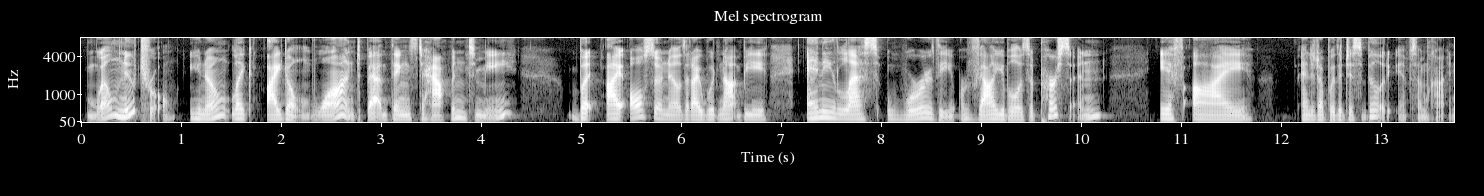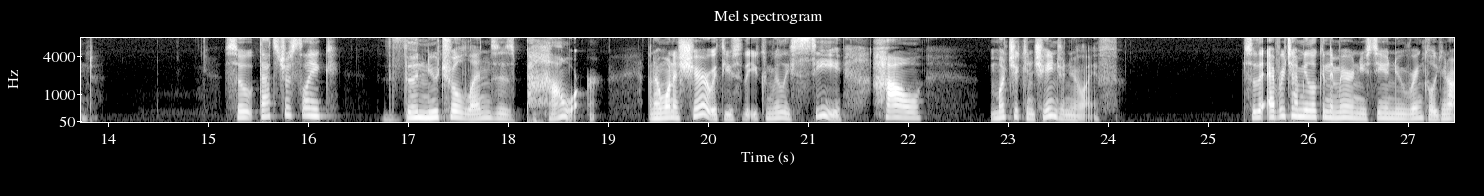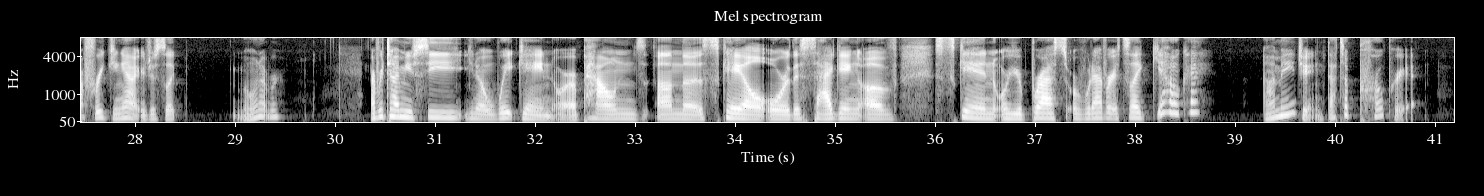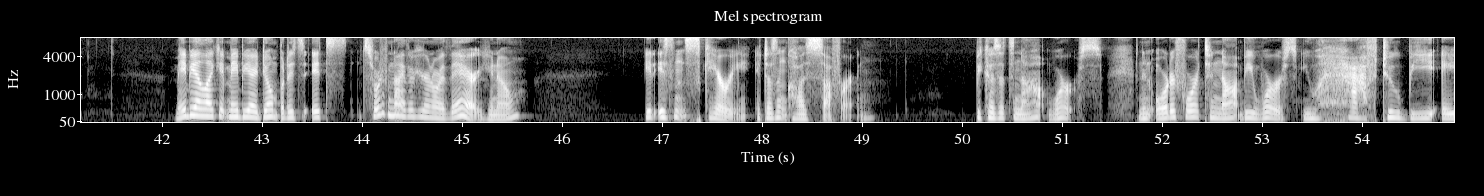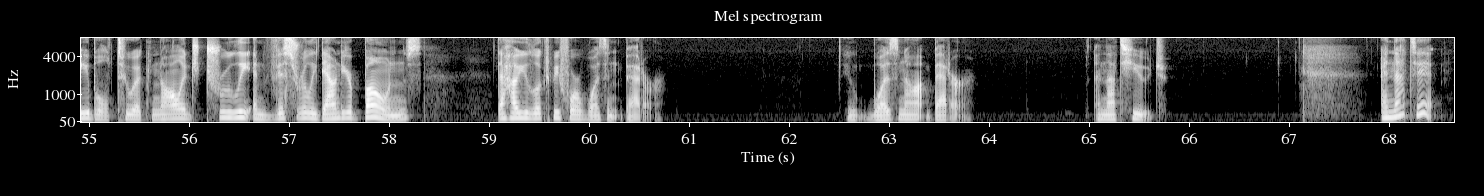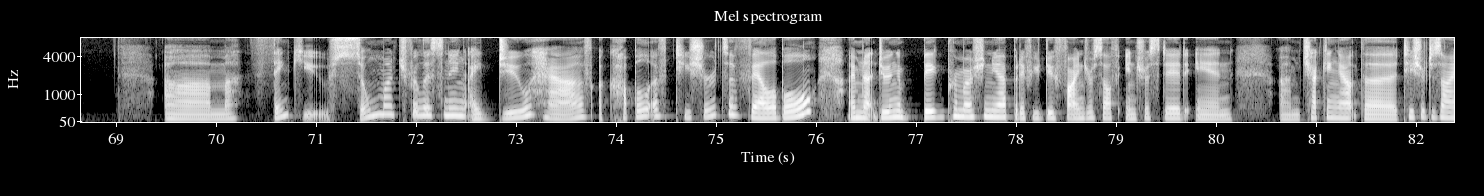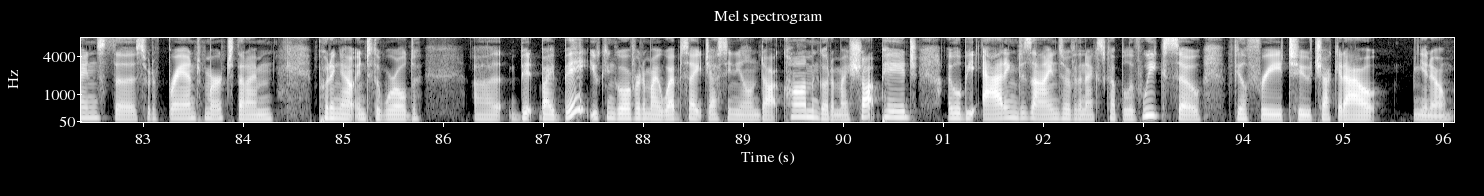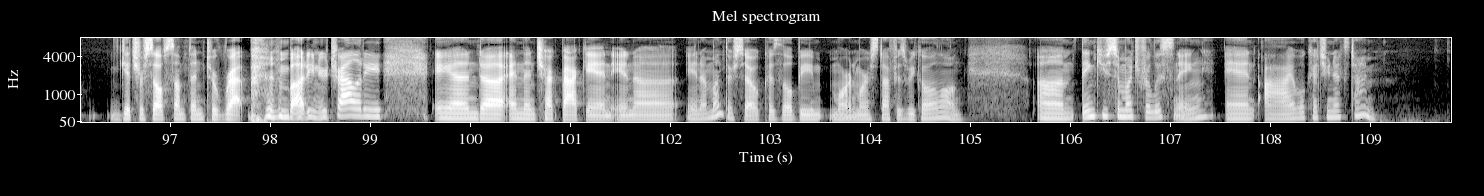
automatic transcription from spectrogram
well, neutral, you know? Like, I don't want bad things to happen to me, but I also know that I would not be any less worthy or valuable as a person if I ended up with a disability of some kind. So that's just like, the neutral lens's power. And I want to share it with you so that you can really see how much it can change in your life. So that every time you look in the mirror and you see a new wrinkle, you're not freaking out. You're just like, whatever. Every time you see, you know, weight gain or a pound on the scale or the sagging of skin or your breasts or whatever, it's like, yeah, okay. I'm aging. That's appropriate. Maybe I like it, maybe I don't, but it's it's sort of neither here nor there, you know? It isn't scary, it doesn't cause suffering because it's not worse. And in order for it to not be worse, you have to be able to acknowledge truly and viscerally down to your bones that how you looked before wasn't better. It was not better. And that's huge. And that's it. Um, thank you so much for listening. I do have a couple of t shirts available. I'm not doing a big promotion yet, but if you do find yourself interested in um, checking out the t shirt designs, the sort of brand merch that I'm putting out into the world. Uh, bit by bit, you can go over to my website, jessikneeland.com, and go to my shop page. I will be adding designs over the next couple of weeks, so feel free to check it out. You know, get yourself something to rep body neutrality and uh, and then check back in in a in a month or so because there'll be more and more stuff as we go along. Um, thank you so much for listening and i will catch you next time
